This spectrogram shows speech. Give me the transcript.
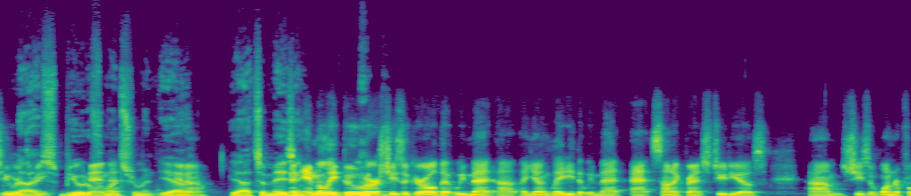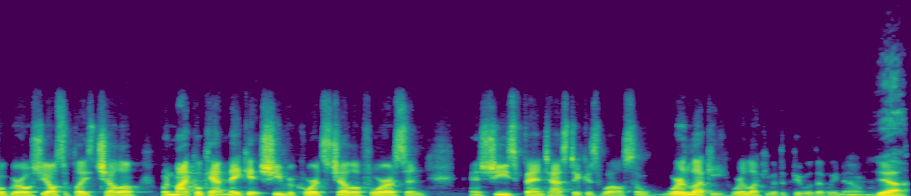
two or three. nice. Beautiful And, uh, instrument. Yeah. know. Yeah, it's amazing. And. Emily Booher, she's a girl that we met, uh, a young lady that we met at Sonic Ranch Studios. Um, she's a wonderful girl. She also plays cello. When Michael can't make it, she records cello for us, and and she's fantastic as well. So we're lucky. We're lucky with the people that we know. yeah.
